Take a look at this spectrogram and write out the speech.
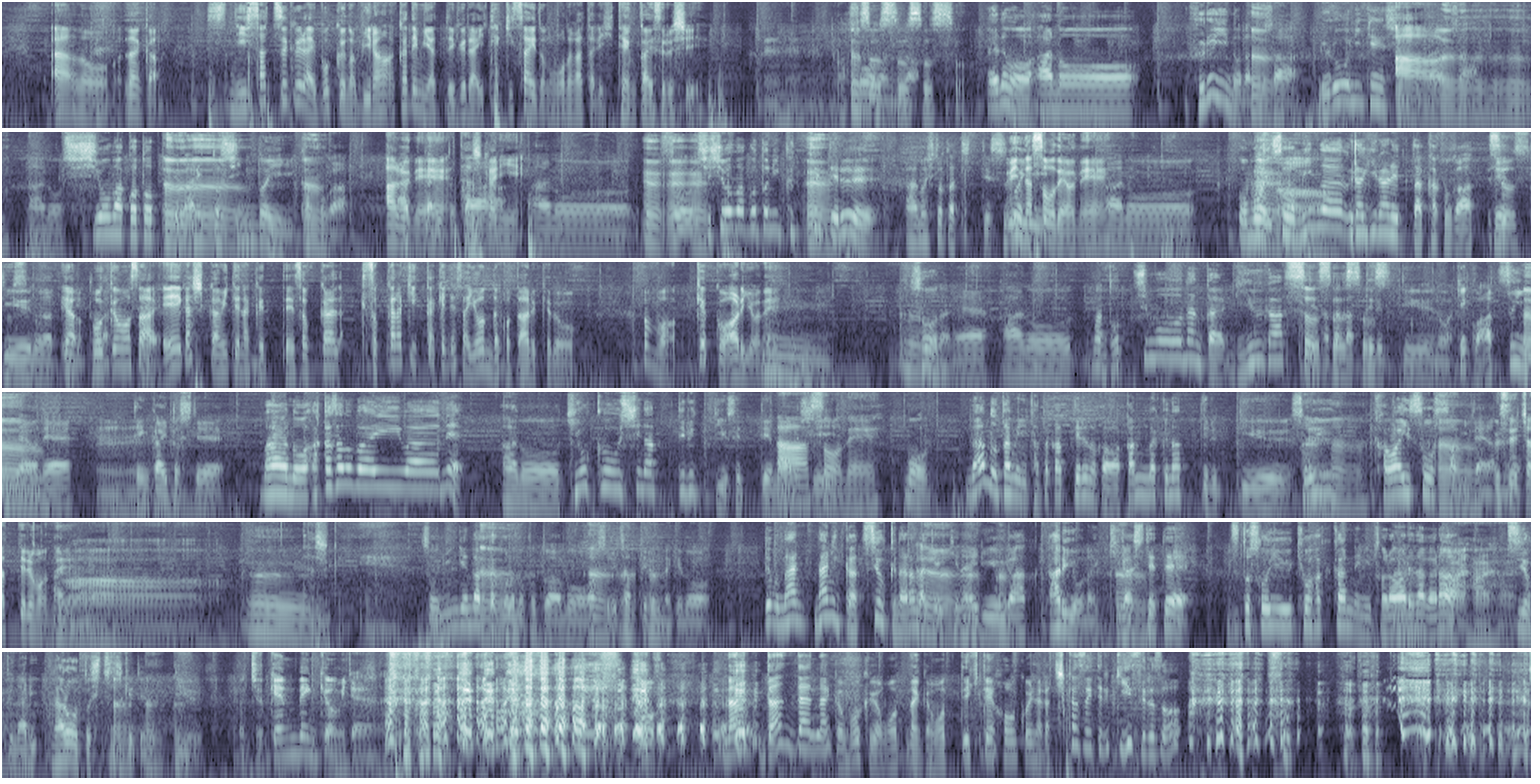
あのなんか2冊ぐらい僕のヴィランアカデミアっていうぐらい敵サイドの物語展開するし。うんそうそうそうそうそう。えでもあのー古いのだとさ「流浪に剣心」とああかでさうんうんうんうん。あの塩誠って割としんどい過去があったりねとか、確かに。あの獅子王誠にくっついてる、あの人たちってすごいみんなそうだよね。あのー重い、うん。そうみんな裏切られた過去があってっていうのだったいやりとかって。僕もさ映画しか見てなくってそっからそっからきっかけでさ読んだことあるけどやっぱ結構あるようねん。うん。そうだね。あのまあどっちもなんか理由があって戦ってるっていうのは結構熱いんだよね。うん。展開として。まああの赤座の場合はねあの記憶を失ってるっていう設定もあるしそうね。もう何のために戦ってるのか分かんなくなってるっていうそういううんかわいそうさみたいなのも薄れちゃってるもんね。うん。確かに。ねそう人間だった頃のことはもう忘れちゃってるんだけど、でも何何か強くならなきゃいけない理由がああるような気がしてて、ずっとそういう脅迫観念にとらわれながら強くなりなろうとし続けてるっていう、受験勉強みたいな なだんだんなんか僕がもなんか持ってきてる方向になんか近づいてる気するぞ。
